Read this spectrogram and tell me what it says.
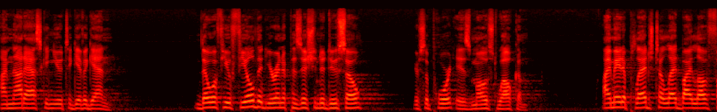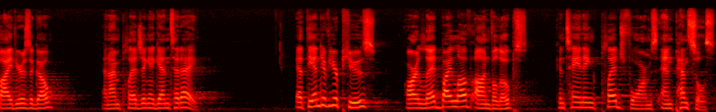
I'm not asking you to give again. Though if you feel that you're in a position to do so, your support is most welcome. I made a pledge to Led by Love five years ago, and I'm pledging again today. At the end of your pews are Led by Love envelopes containing pledge forms and pencils.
